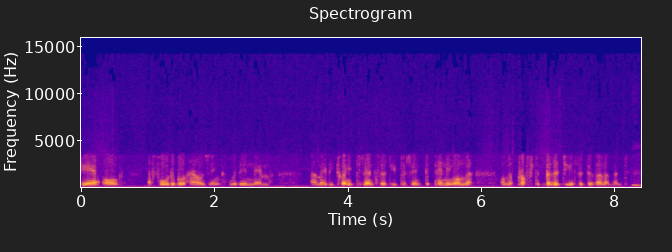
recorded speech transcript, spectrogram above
share of affordable housing within them, uh, maybe 20%, 30%, depending on the on the profitability of the development. Mm.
